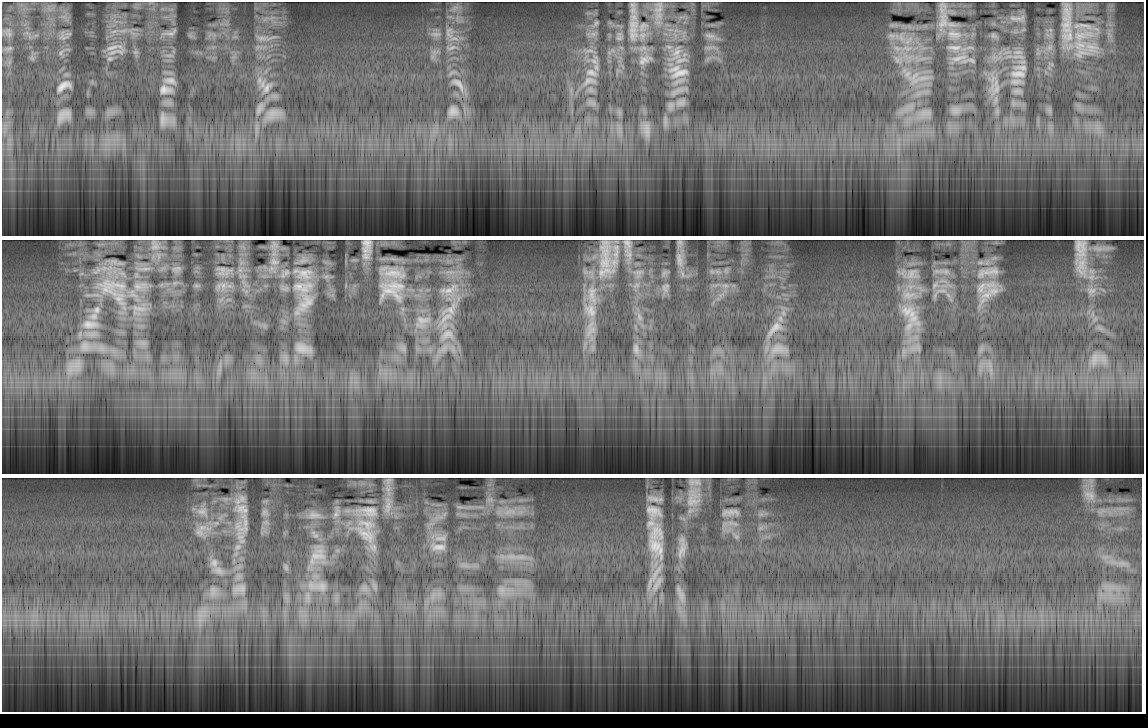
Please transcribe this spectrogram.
If you fuck with me, you fuck with me. If you don't, you don't. I'm not gonna chase after you. You know what I'm saying? I'm not gonna change who I am as an individual so that you can stay in my life. That's just telling me two things. One, that I'm being fake. Two, you don't like me for who I really am. So there goes uh that person's being fake. So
